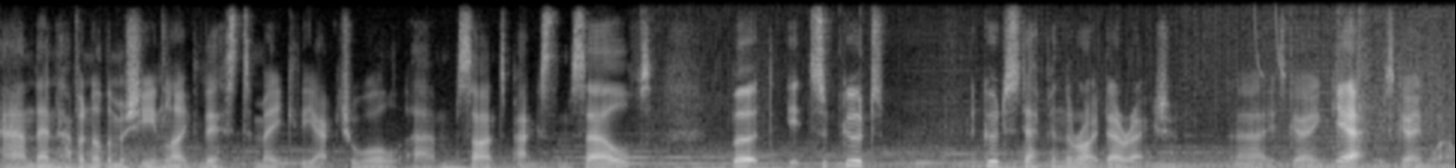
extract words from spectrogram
and then have another machine like this to make the actual um, science packs themselves. But it's a good, a good step in the right direction. Uh, it's going, yeah, it's going well.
